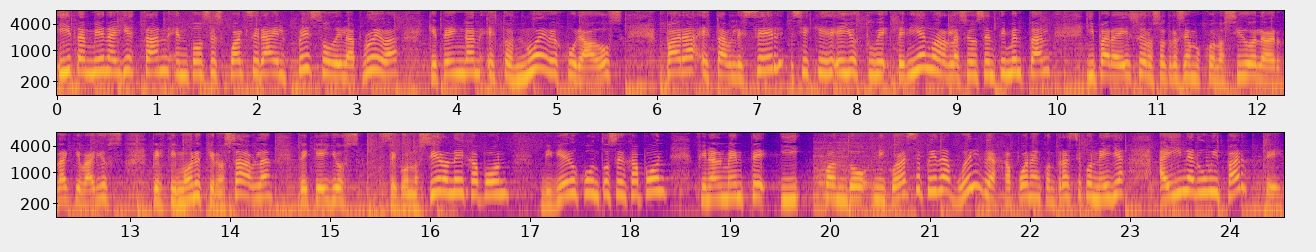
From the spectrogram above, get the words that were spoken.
Y también ahí están entonces cuál será el peso de la prueba que tengan estos nueve jurados para establecer si es que ellos tenían una relación sentimental y para eso nosotros hemos conocido la verdad que varios testimonios que nos hablan de que ellos se conocieron en Japón, vivieron juntos en Japón, finalmente y cuando Nicolás Cepeda vuelve a Japón a encontrarse con ella, ahí Narumi parte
